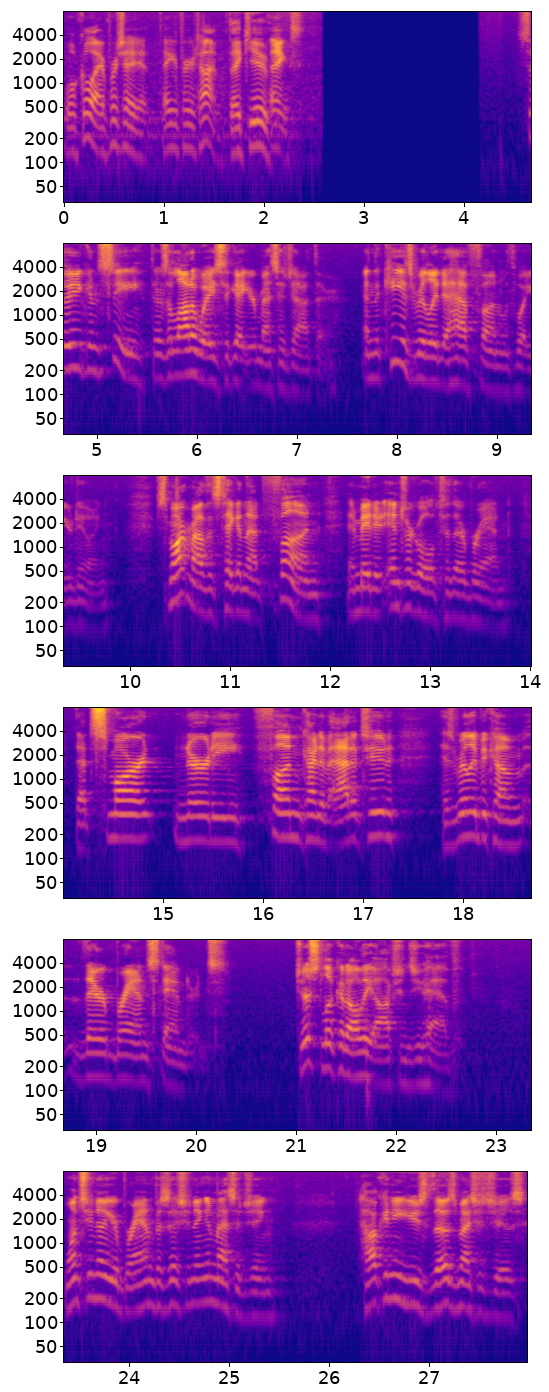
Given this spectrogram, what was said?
Well, cool. I appreciate it. Thank you for your time. Thank you. Thanks. So you can see there's a lot of ways to get your message out there. And the key is really to have fun with what you're doing. SmartMouth has taken that fun and made it integral to their brand. That smart, nerdy, fun kind of attitude has really become their brand standards. Just look at all the options you have. Once you know your brand positioning and messaging, how can you use those messages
